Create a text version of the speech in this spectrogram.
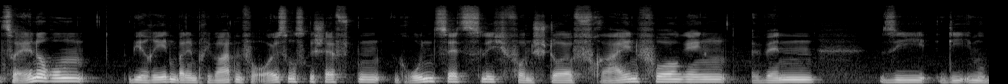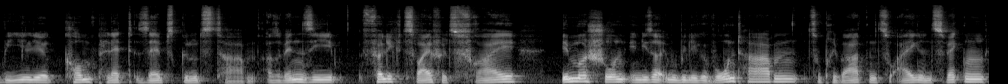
zur Erinnerung, wir reden bei den privaten Veräußerungsgeschäften grundsätzlich von steuerfreien Vorgängen, wenn Sie die Immobilie komplett selbst genutzt haben. Also wenn Sie völlig zweifelsfrei immer schon in dieser Immobilie gewohnt haben, zu privaten, zu eigenen Zwecken,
